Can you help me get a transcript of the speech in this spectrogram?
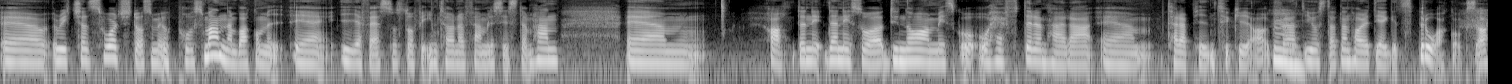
eh, Richard Swartz då, som är upphovsmannen bakom IFS eh, som står för Internal Family System. Han ehm, ja, den, är, den är så dynamisk och, och häftig den här eh, terapin tycker jag. Mm. För att just att den har ett eget språk också.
